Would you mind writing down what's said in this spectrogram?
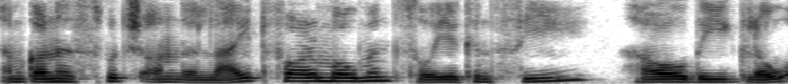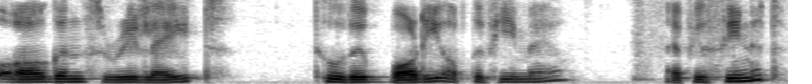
I'm gonna switch on the light for a moment so you can see how the glow organs relate to the body of the female. Have you seen it?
